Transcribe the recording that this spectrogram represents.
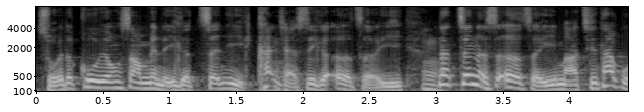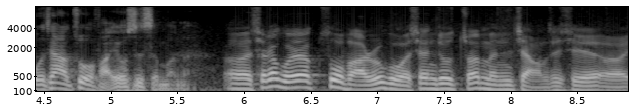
所谓的雇佣上面的一个争议，看起来是一个二择一。那真的是二择一吗？其他国家的做法又是什么呢？呃，其他国家的做法，如果现在就专门讲这些呃。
